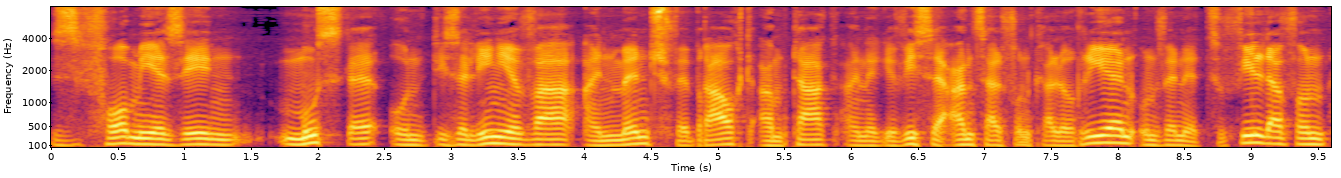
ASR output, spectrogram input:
vor mir sehen musste und diese Linie war, ein Mensch verbraucht am Tag eine gewisse Anzahl von Kalorien und wenn er zu viel davon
